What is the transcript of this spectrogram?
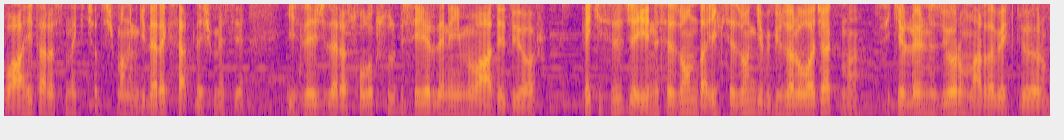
Vahit arasındaki çatışmanın giderek sertleşmesi izleyicilere soluksuz bir seyir deneyimi vaat ediyor. Peki sizce yeni sezon da ilk sezon gibi güzel olacak mı? Fikirlerinizi yorumlarda bekliyorum.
